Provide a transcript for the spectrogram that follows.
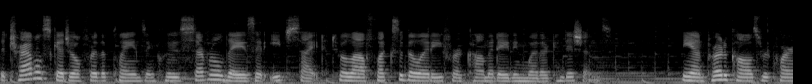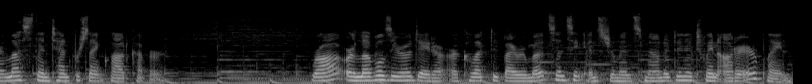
The travel schedule for the planes includes several days at each site to allow flexibility for accommodating weather conditions. NEON protocols require less than 10% cloud cover. Raw or level zero data are collected by remote sensing instruments mounted in a Twin Otter airplane.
